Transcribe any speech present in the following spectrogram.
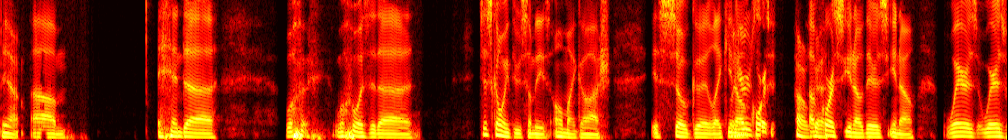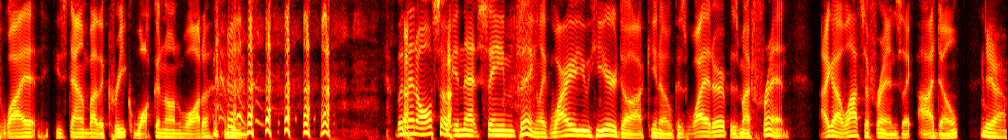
Yeah. um and uh what, what was it uh just going through some of these oh my gosh is so good like you Well, know of course Oh, of course you know there's you know where's where's wyatt he's down by the creek walking on water i mean but then also in that same thing like why are you here doc you know because wyatt earp is my friend i got lots of friends like i don't yeah.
